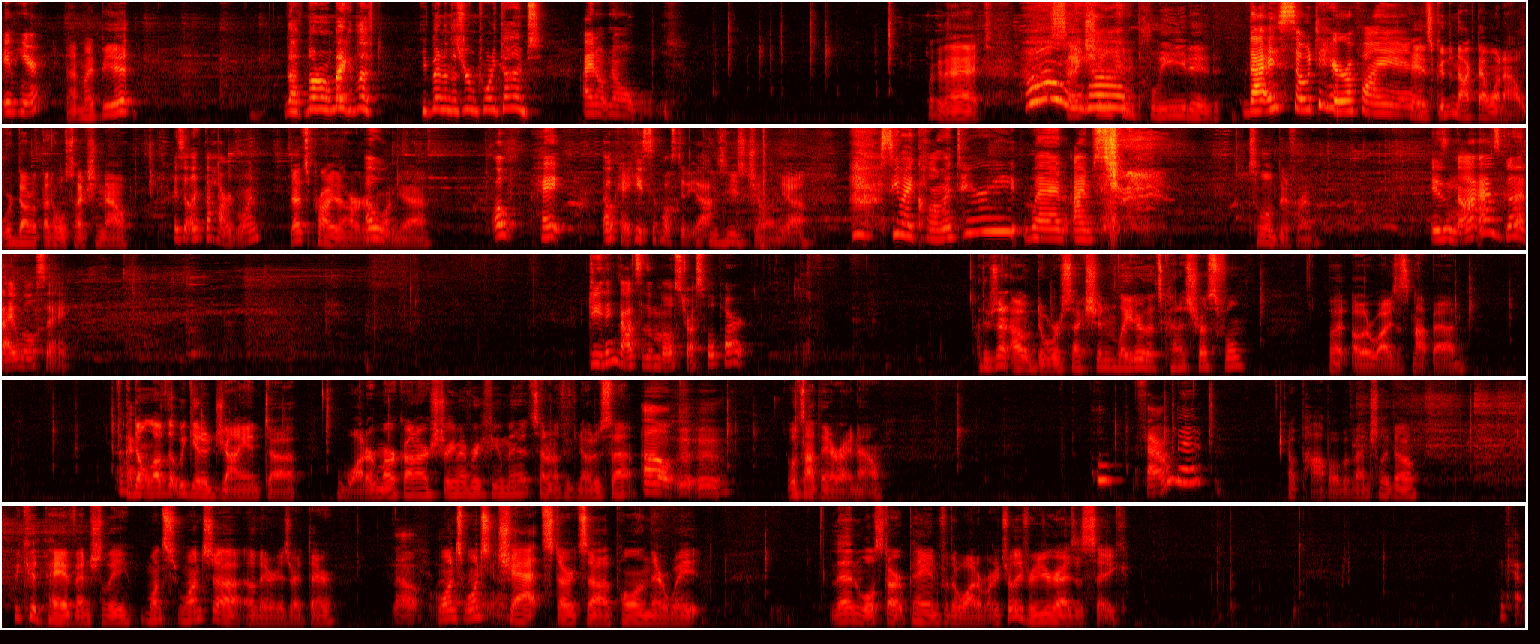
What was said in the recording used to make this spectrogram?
In here? That might be it. Left. No, no, Megan, left. You've been in this room 20 times. I don't know. Look at that. Oh Section my god. completed. That is so terrifying. Hey, it's good to knock that one out. We're done with that whole section now. Is it like the hard one? That's probably the harder Oh. one, yeah. Oh, hey. Okay, he's supposed to do that. He's, he's chilling, yeah. See my commentary when I'm stressed It's a little different. is not as good, I will say. Do you think that's the most stressful part? There's an outdoor section later that's kind of stressful, but otherwise it's not bad. Okay. I don't love that we get a giant uh, watermark on our stream every few minutes. I don't know if you've noticed that. Oh, mm-mm. Well, it's not there right now. Oh, found it. It'll pop up eventually, though. We could pay eventually. Once, once, uh, oh, there it is right there. No. Once, once chat starts uh, pulling their weight, then we'll start paying for the watermark. It's really for your guys' sake. Okay.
